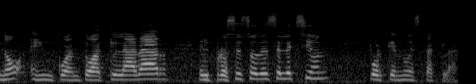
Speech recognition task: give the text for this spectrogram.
no, en cuanto a aclarar el proceso de selección, porque no está claro.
